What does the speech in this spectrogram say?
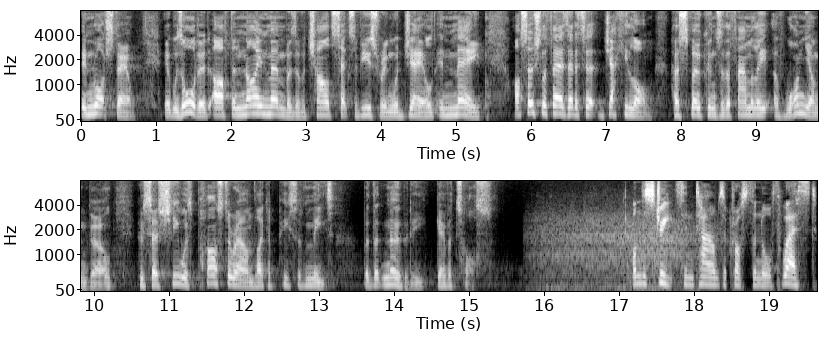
in Rochdale. It was ordered after nine members of a child sex abuse ring were jailed in May. Our social affairs editor, Jackie Long, has spoken to the family of one young girl who says she was passed around like a piece of meat, but that nobody gave a toss. On the streets in towns across the northwest,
